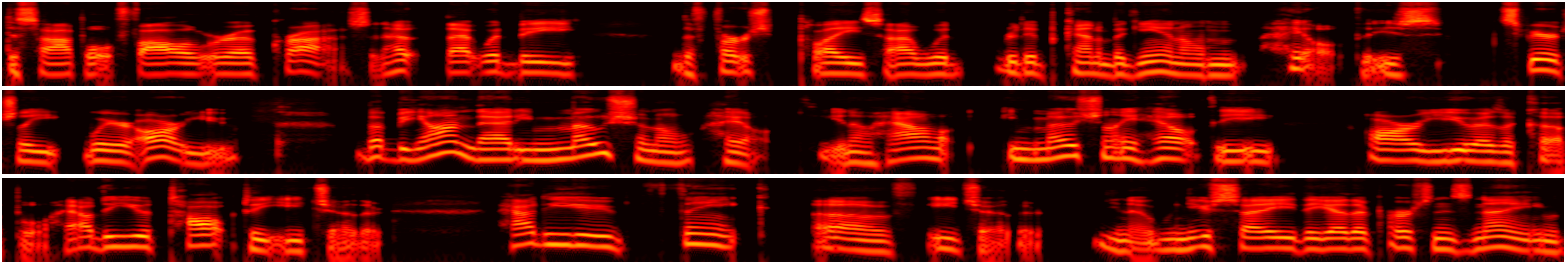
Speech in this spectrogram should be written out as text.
disciple, follower of Christ? And that, that would be the first place I would really kind of begin on health is spiritually, where are you? But beyond that, emotional health. You know, how emotionally healthy are you as a couple? How do you talk to each other? How do you think of each other? You know, when you say the other person's name,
